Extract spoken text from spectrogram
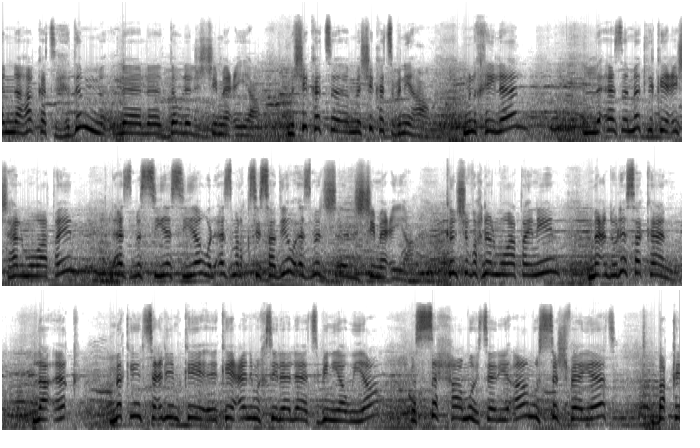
أنها كتهدم الدولة الاجتماعية. ماشي كت ماشي كتبنيها. من خلال الأزمات اللي كيعيشها المواطن الأزمة السياسية والأزمة الاقتصادية والأزمة الاجتماعية. كنشوفوا حنا المواطنين ما عنده لا سكن لائق ما كاين التعليم كيعاني من اختلالات بنيوية. الصحة مهترئة مستشفيات باقي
